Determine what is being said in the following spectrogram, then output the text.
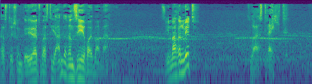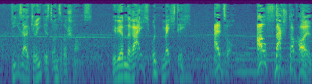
Hast du schon gehört, was die anderen Seeräuber machen? Sie machen mit. Du hast recht. Dieser Krieg ist unsere Chance. Wir werden reich und mächtig. Also, auf nach Stockholm!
